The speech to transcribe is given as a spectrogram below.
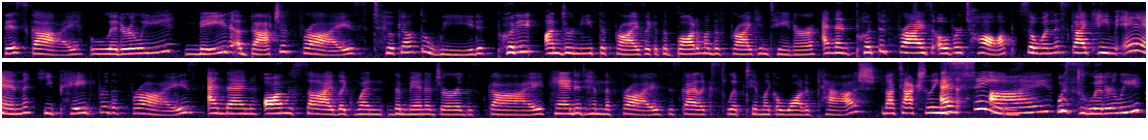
this guy literally made a batch of fries, took out the weed, put it underneath the fries, like at the bottom of the fry container, and then put the fries over top. So when this guy came in, he paid for the fries, and then on the side, like when the manager, this guy, handed him the fries, this guy like slipped him like a wad of cash. That's actually And insane. I was literally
